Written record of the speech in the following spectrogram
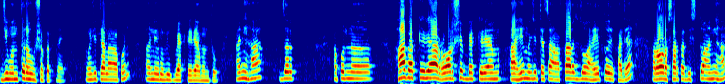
जिवंत राहू शकत नाही. म्हणजे त्याला आपण अनिरोबिक बॅक्टेरिया म्हणतो. आणि हा जर आपण हा बॅक्टेरिया रॉड शेप बॅक्टेरिया आहे म्हणजे त्याचा आकार जो आहे तो एखाद्या रॉडसारखा दिसतो आणि हा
